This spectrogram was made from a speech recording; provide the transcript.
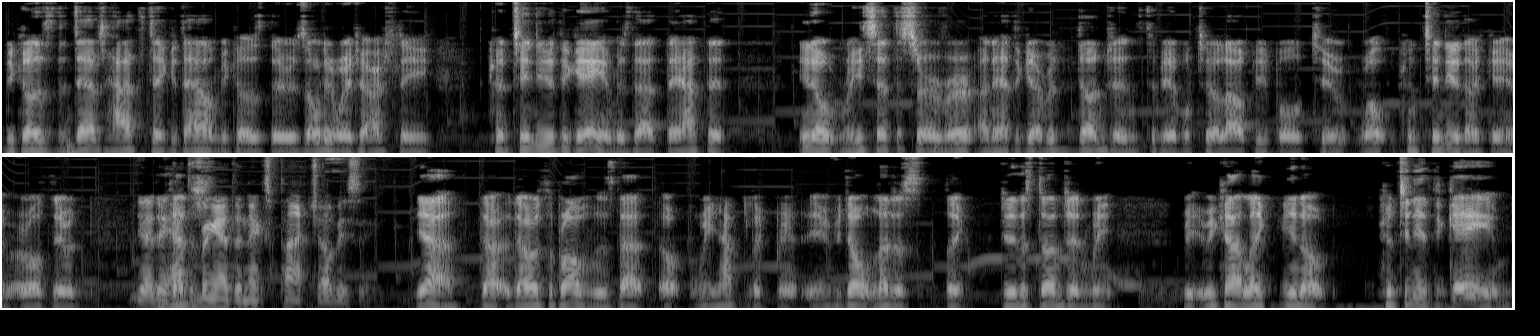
because the devs had to take it down because there's only way to actually continue the game is that they had to you know reset the server and they had to get rid of dungeons to be able to allow people to well continue that game or else they would yeah they had to bring out the next patch obviously. Yeah that, that was the problem is that oh, we have to like bring if you don't let us like do this dungeon we we, we can't like you know continue the game.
